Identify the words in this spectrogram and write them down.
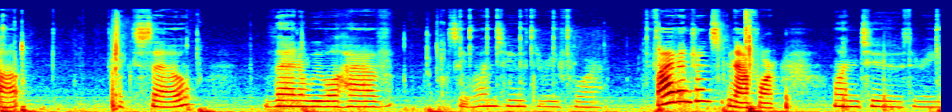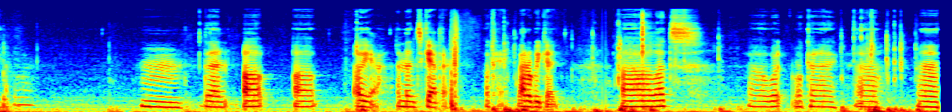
up. Like so. Then we will have... Let's see. One, two, three, four, five entrance? No, four. One, two, three, four. Hmm. Then up, up. Oh, yeah. And then together. Okay, that'll be good. Uh, let's... Uh, what, what can I... Uh, uh.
